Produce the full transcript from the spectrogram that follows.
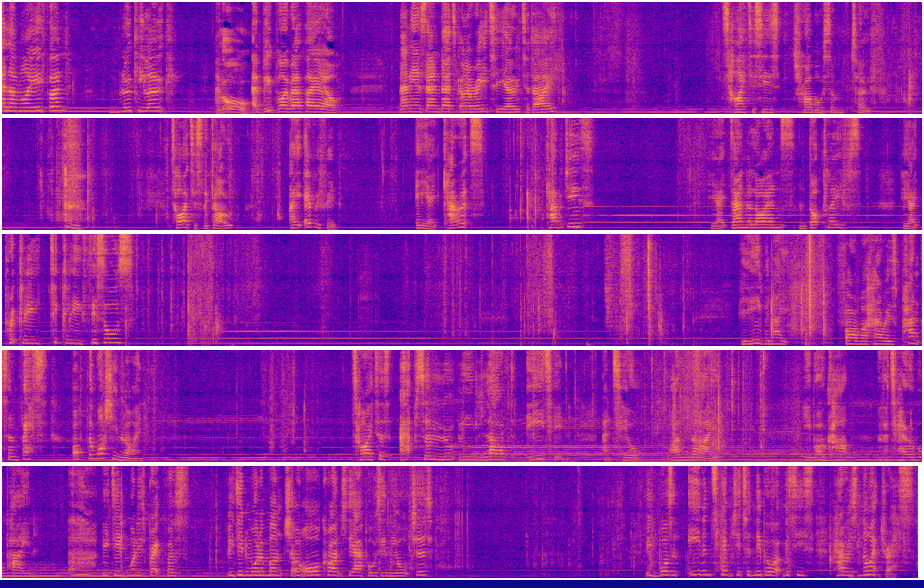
Hello, my Ethan, Lukey Luke, Hello. and Big Boy Raphael. Nanny and Zandad's going to read to you today Titus's troublesome tooth. Titus the goat ate everything. He ate carrots, cabbages, he ate dandelions and dock leaves, he ate prickly, tickly thistles. He even ate Farmer Harry's pants and vest off the washing line. Titus absolutely loved eating until one day he woke up with a terrible pain. He didn't want his breakfast. He didn't want to munch on or crunch the apples in the orchard. He wasn't even tempted to nibble at Mrs. Harry's nightdress.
